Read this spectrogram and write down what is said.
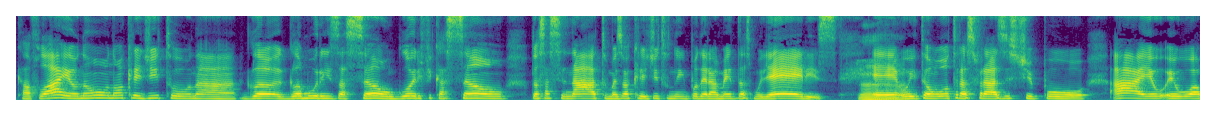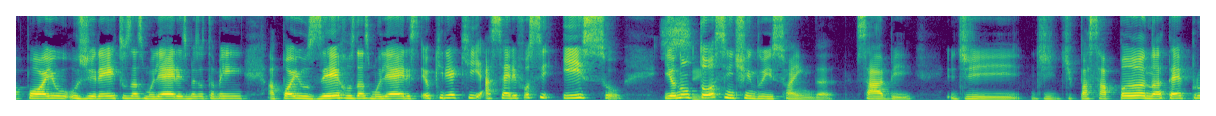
que ela falou: Ah, eu não, não acredito na gla glamourização, glorificação do assassinato, mas eu acredito no empoderamento das mulheres. Uhum. É, ou então outras frases tipo: Ah, eu, eu apoio os direitos das mulheres, mas eu também apoio os erros das mulheres. Eu queria que a série fosse isso. E eu não Sim. tô sentindo isso ainda, sabe? de, de, de, passar pano até para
